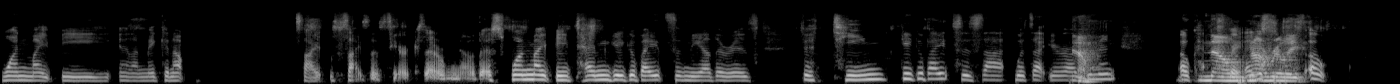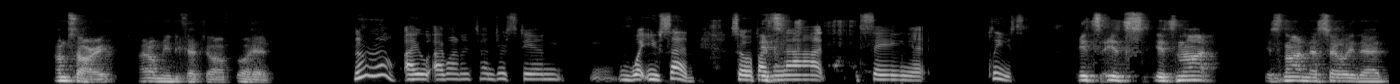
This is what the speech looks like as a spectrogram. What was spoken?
one might be, and I'm making up sizes here because I don't know this. One might be 10 gigabytes and the other is 15 gigabytes. Is that, was that your No. argument? Okay. No, great. Not just- really. Oh, I'm sorry. I don't mean to cut you off. Go ahead. no, no, no. I, I wanted to understand what you said. So if I'm not saying it, please. It's it's it's not it's not necessarily that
